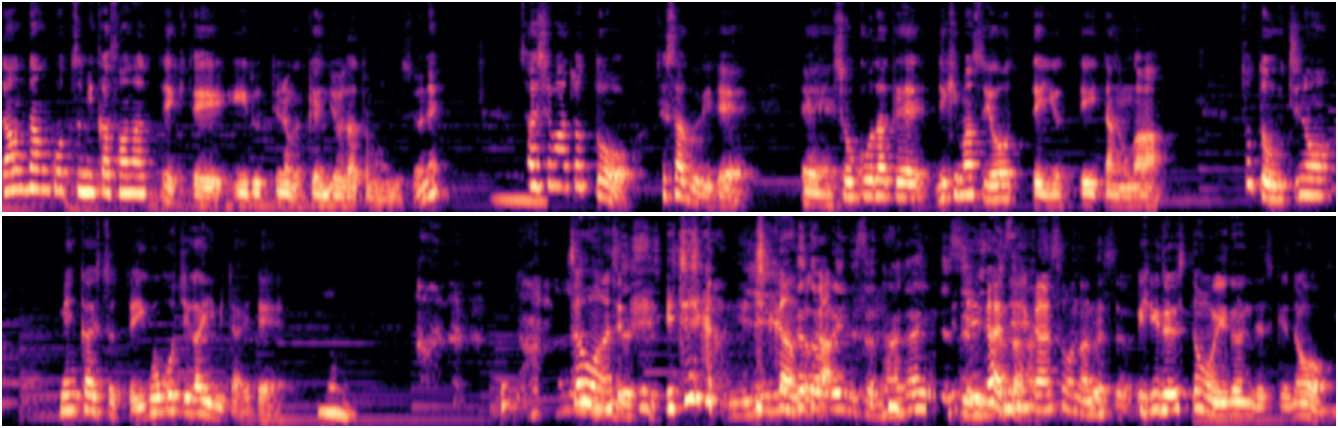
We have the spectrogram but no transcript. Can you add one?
だんだんこう積み重なってきているっていうのが現状だと思うんですよね。最初はちょっと手探りで、えー証拠だけできますよって言っていたのが、ちょっとうちの面会室って居心地がいいみたいで、うんそうなんですよ1時間、2時間とか言いんですよ。長いんで1すよ。時間、2時間、そうなんですよ。いる人もいるんですけど、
